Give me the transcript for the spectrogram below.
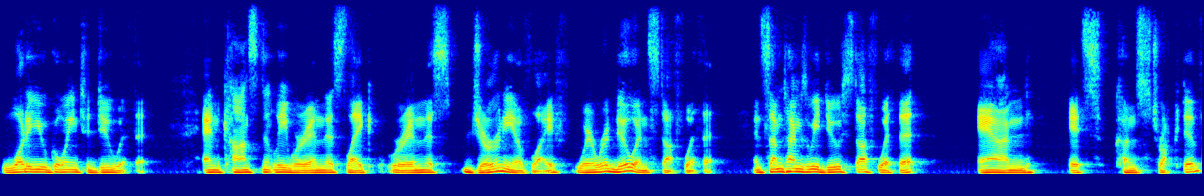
What are you going to do with it? And constantly we're in this like, we're in this journey of life where we're doing stuff with it. And sometimes we do stuff with it and it's constructive.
